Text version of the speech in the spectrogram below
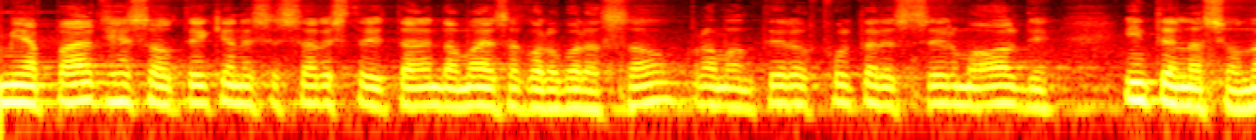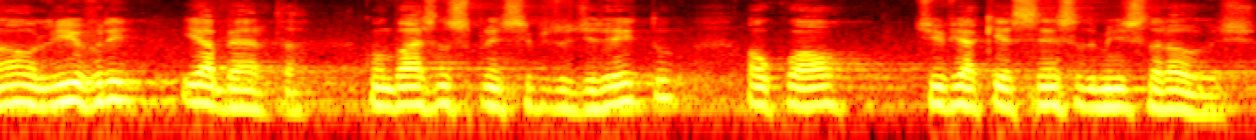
minha parte, ressaltei que é necessário estreitar ainda mais a colaboração para manter e fortalecer uma ordem internacional livre e aberta, com base nos princípios do direito, ao qual tive a aquiescência do ministro Araújo.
